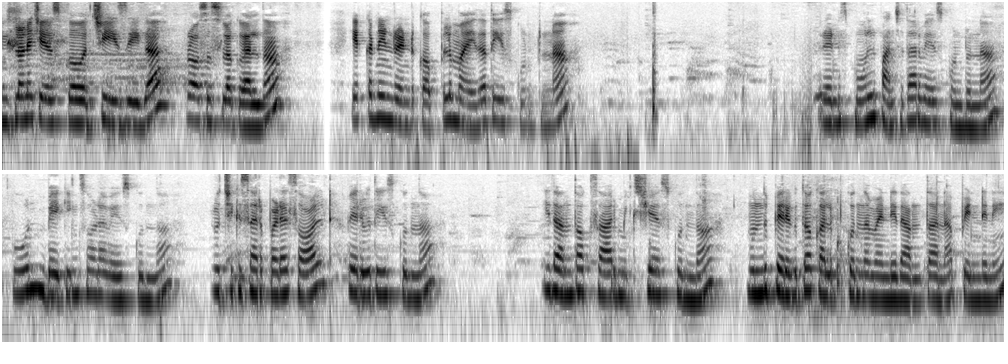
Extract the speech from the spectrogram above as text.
ఇంట్లోనే చేసుకోవచ్చు ఈజీగా. ప్రాసెస్లోకి వెళ్దాం. ఇక్కడ నేను రెండు కప్పులు మైదా తీసుకుంటున్నా. రెండు స్పూన్లు పంచదార వేసుకుంటున్నా. స్పూన్ బేకింగ్ సోడా వేసుకుందాం. రుచికి సరిపడే సాల్ట్ పెరుగు తీసుకుందాం. ఇదంతా ఒకసారి మిక్స్ చేసుకుందాం. ముందు పెరుగుతో కలుపుకుందామండి ఇదంతా పిండిని.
